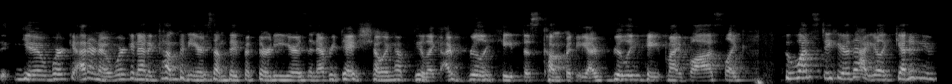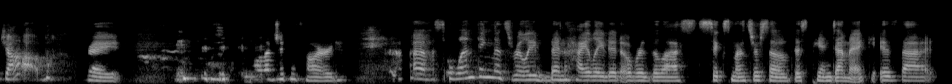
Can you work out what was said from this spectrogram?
you know work i don't know working at a company or something for 30 years and every day showing up be like i really hate this company. I really hate my boss. Like who wants to hear that? You're like get a new job. Right. Logic is hard. Um, so one thing that's really been highlighted over the last six months or so of this pandemic is that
